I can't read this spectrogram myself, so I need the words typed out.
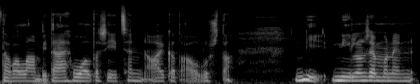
tavallaan pitää huolta siitä sen aikataulusta. Ni, niillä on semmoinen,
